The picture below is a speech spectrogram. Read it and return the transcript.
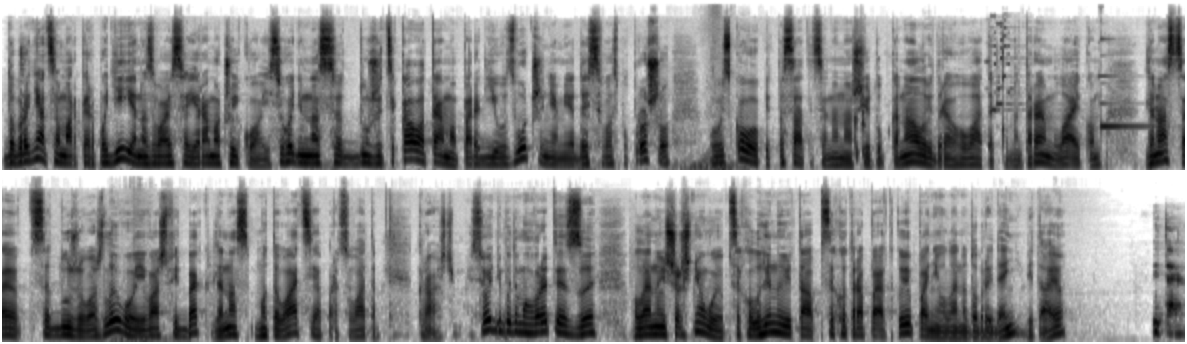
Доброго дня, це маркер подій. Я називаюся Єрема Чуйко. І сьогодні в нас дуже цікава тема перед її озвученням. Я десь вас попрошу обов'язково підписатися на наш YouTube канал, відреагувати коментарем, лайком. Для нас це все дуже важливо, і ваш фідбек для нас мотивація працювати краще. Сьогодні будемо говорити з Оленою Шершньовою, психологиною та психотерапевткою. Пані Олено, добрий день, вітаю. Вітаю.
